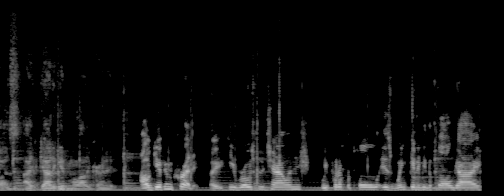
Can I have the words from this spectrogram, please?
does. I've got to give him a lot of credit. I'll give him credit. Like, he rose to the challenge. We put up the poll: Is Wink going to be the fall guy?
